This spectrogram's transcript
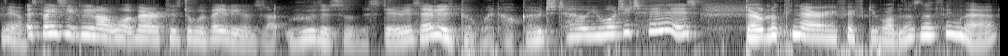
Yeah. It's basically like what America's done with aliens. Like, ooh, there's some mysterious aliens, but we're not going to tell you what it is. Don't look in Area 51. There's nothing there.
